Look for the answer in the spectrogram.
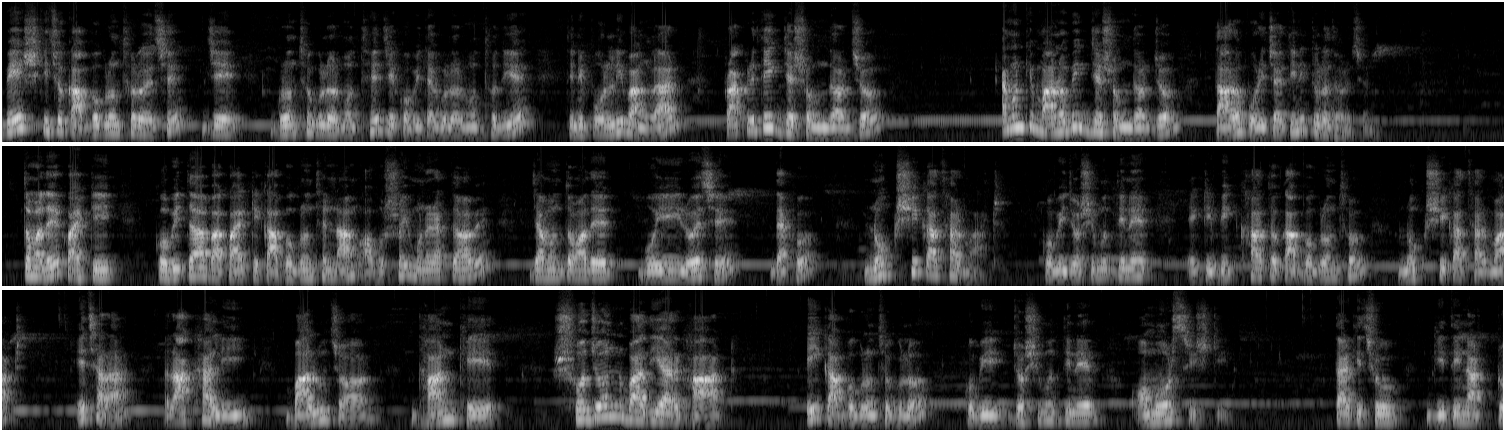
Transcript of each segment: বেশ কিছু কাব্যগ্রন্থ রয়েছে যে গ্রন্থগুলোর মধ্যে, যে কবিতাগুলোর মধ্য দিয়ে তিনি পল্লী বাংলার প্রাকৃতিক যে সৌন্দর্য, এমনকি মানবিক যে সৌন্দর্য, তারও পরিচয় তিনি তুলে ধরেছেন। তোমাদের কয়েকটি কবিতা বা কয়েকটি কাব্যগ্রন্থের নাম অবশ্যই মনে রাখতে হবে। যেমন তোমাদের বই রয়েছে, দেখো, নকশি কাথার মাঠ। কবি জসিমুদ্দিনের একটি বিখ্যাত কাব্যগ্রন্থ, নকশি কাথার মাঠ। এছাড়া রাখালি, বালুচর, ধানক্ষেত সজন বাদিয়ার ঘাট। এই কাব্যগ্রন্থগুলো কবি জসিমুদ্দিনের অমর সৃষ্টি। তার কিছু গীতিনাট্য,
